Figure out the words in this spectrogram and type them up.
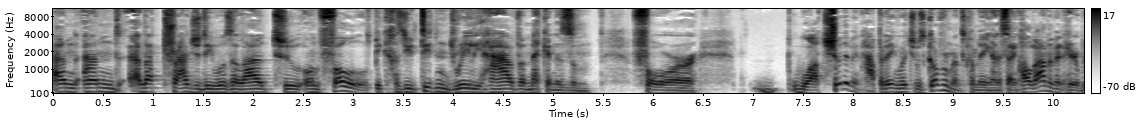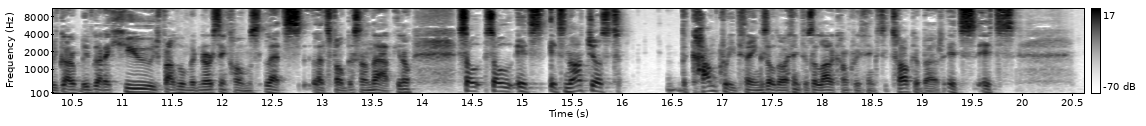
And, and, and that tragedy was allowed to unfold because you didn't really have a mechanism for what should have been happening, which was governments coming in and saying, "Hold on a minute here, we've got we've got a huge problem with nursing homes. Let's let's focus on that." You know, so so it's it's not just the concrete things, although I think there's a lot of concrete things to talk about. It's it's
